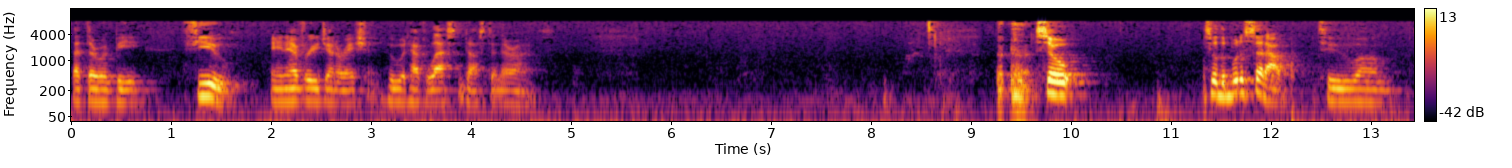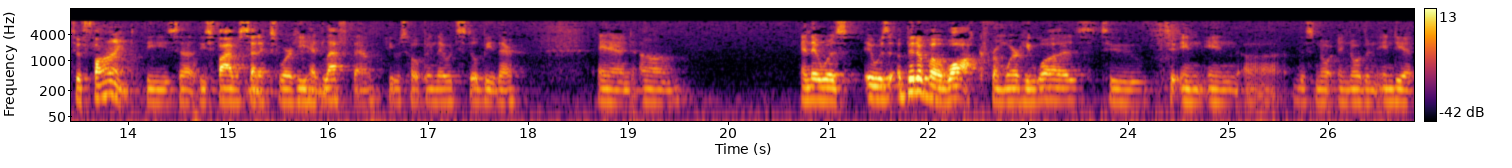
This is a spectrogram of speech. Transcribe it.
that there would be few in every generation who would have less dust in their eyes. so, so the Buddha set out to um, to find these uh, these five ascetics where he had left them. He was hoping they would still be there, and um, and there was it was a bit of a walk from where he was to to in in uh, this nor- in northern India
